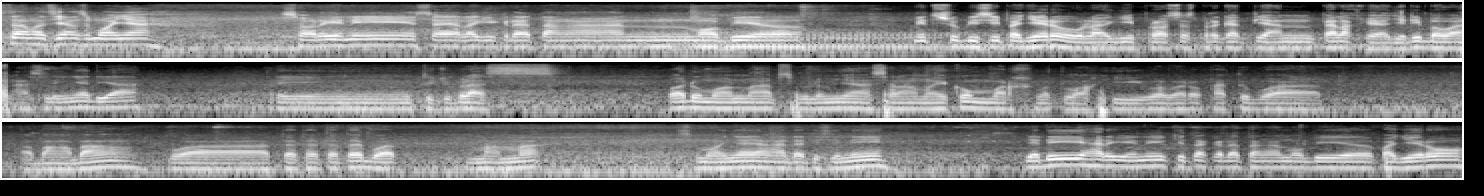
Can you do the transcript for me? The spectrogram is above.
selamat siang semuanya. Sore ini saya lagi kedatangan mobil Mitsubishi Pajero. Lagi proses pergantian pelak ya. Jadi bawaan aslinya dia ring 17 Waduh mohon maaf sebelumnya. Assalamualaikum warahmatullahi wabarakatuh Buat abang-abang Buat tete-tete Buat mama Semuanya yang ada di sini. Jadi hari ini kita kedatangan mobil Pajero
